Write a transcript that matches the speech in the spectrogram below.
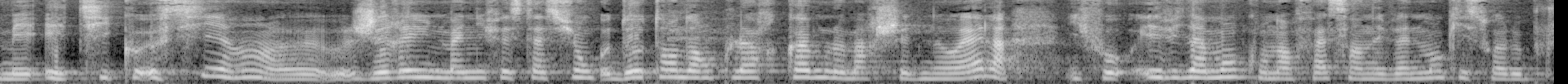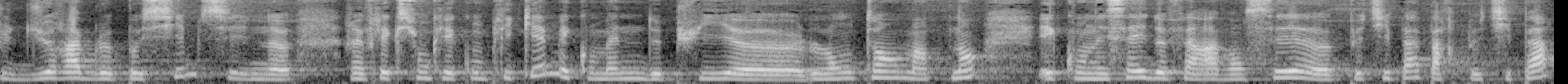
mais éthiques aussi. Hein. Euh, gérer une manifestation d'autant d'ampleur comme le marché de Noël, il faut évidemment qu'on en fasse un événement qui soit le plus durable possible. C'est une réflexion qui est compliquée, mais qu'on mène depuis euh, longtemps maintenant et qu'on essaye de faire avancer petit pas par petit pas.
